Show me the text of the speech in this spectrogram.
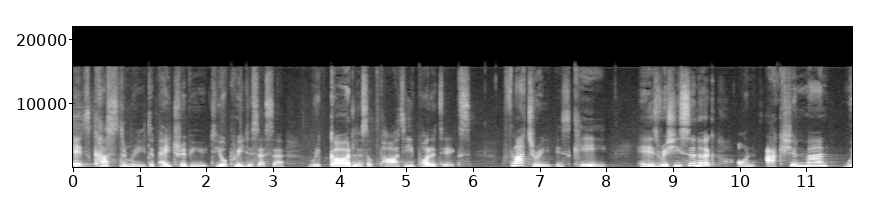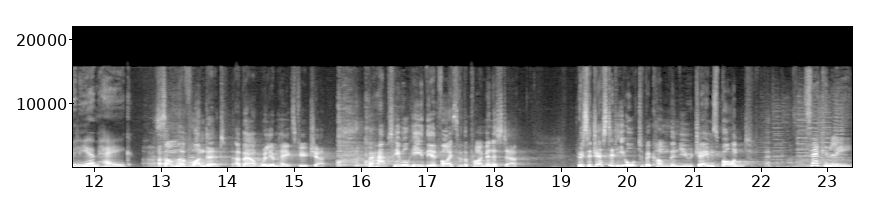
It's customary to pay tribute to your predecessor, regardless of party politics. Flattery is key. Here's Rishi Sunak on Action Man William Hague. Some have wondered about William Hague's future. Perhaps he will heed the advice of the Prime Minister, who suggested he ought to become the new James Bond. Secondly,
